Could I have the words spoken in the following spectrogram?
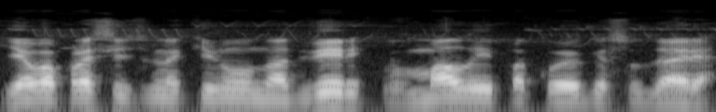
Я вопросительно кинул на дверь в малые покои государя.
